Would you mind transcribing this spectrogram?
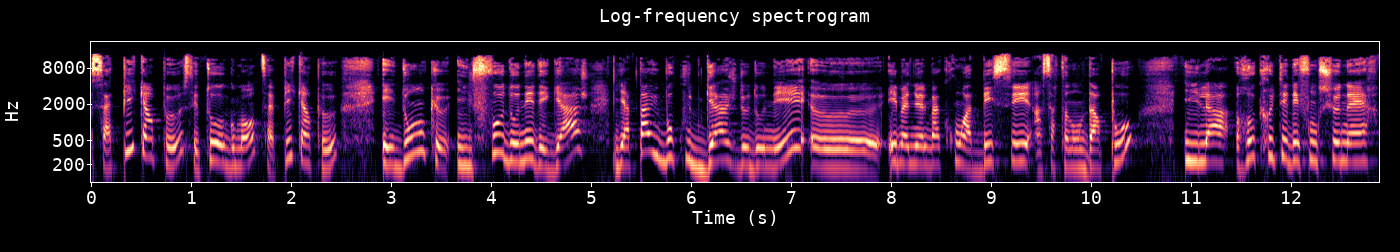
ça pique un peu, ces taux augmentent, ça pique un peu. Et donc, euh, il faut donner des gages. Il n'y a pas eu beaucoup de gages de donner. Euh, Emmanuel Macron a baissé un certain nombre d'impôts. Il a recruté des fonctionnaires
